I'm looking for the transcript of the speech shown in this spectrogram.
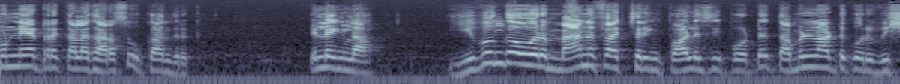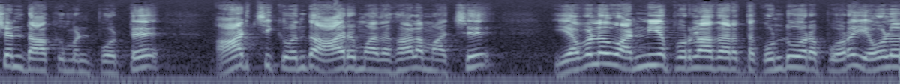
முன்னேற்ற கழக அரசு உட்கார்ந்துருக்கு. இல்லைங்களா? இவங்க ஒரு மேனுஃபேக்சரிங் பாலிசி போட்டு தமிழ்நாட்டுக்கு ஒரு விஷன் டாக்குமெண்ட் போட்டு ஆட்சிக்கு வந்து ஆறு மாத காலம் ஆச்சு எவ்வளவு அந்நிய பொருளாதாரத்தை கொண்டு வர போகிறோம் எவ்வளோ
